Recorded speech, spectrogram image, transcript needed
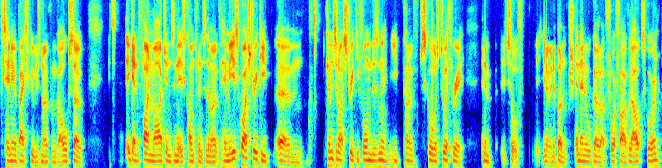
Coutinho basically was an open goal. So it's again fine margins and it is confidence at the moment for him. He is quite streaky. Um, comes in like streaky form, doesn't he? He kind of scores two or three in a sort of you know in a bunch, and then it will go like four or five without scoring.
